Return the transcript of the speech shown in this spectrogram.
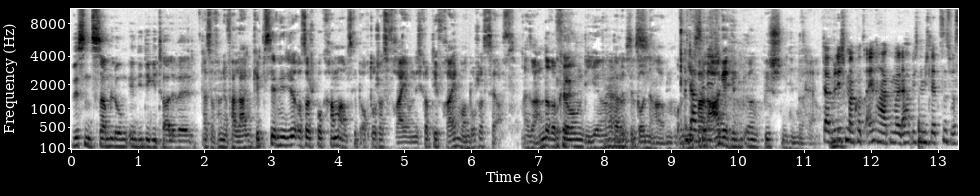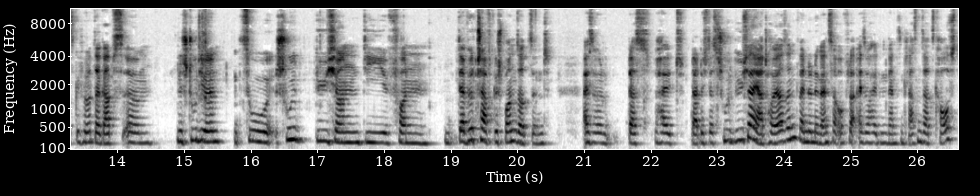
Wissenssammlung in die digitale Welt. Also von den Verlagen gibt es definitiv auch solche Programme, aber es gibt auch durchaus freie. Und ich glaube, die freien waren durchaus zuerst. Also andere Okay. Firmen, die Ja, damit begonnen haben. Und die Da will Verlage hinken ein bisschen hinterher. Da will ich mal kurz einhaken, weil da habe ich nämlich letztens was gehört. Da gab's ähm, eine Studie zu Schulbüchern, die von der Wirtschaft gesponsert sind. Also dass halt dadurch, dass Schulbücher ja teuer sind, wenn du eine ganze Aufla also halt einen ganzen Klassensatz kaufst.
